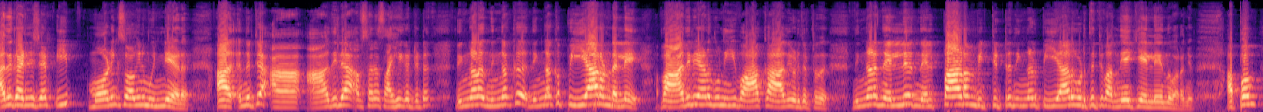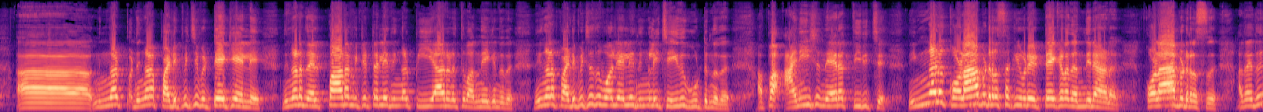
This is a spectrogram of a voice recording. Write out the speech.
അത് കഴിഞ്ഞ ശേഷം ഈ മോർണിംഗ് സോങ്ങിന് മുന്നെയാണ്. ആ എന്നിട്ട് ആദില അവസാനം സഹി കെട്ടിട്ട് നിങ്ങൾ നിങ്ങൾക്ക് നിങ്ങൾക്ക് പി ആർ ഉണ്ടല്ലേ? അപ്പോൾ ആദിലയാണ് തോന്നുന്നു ഈ വാക്ക് ആദ്യം എടുത്തിട്ടത്. നിങ്ങൾ നെല്ല് നെൽപ്പാടം വിറ്റിട്ട് നിങ്ങൾ പി ആർ കൊടുത്തിട്ട് വന്നേക്കുകയല്ലേ എന്ന് പറഞ്ഞു. അപ്പം നിങ്ങൾ നിങ്ങളെ പഠിപ്പിച്ച് വിട്ടേക്കുകയല്ലേ നിങ്ങളുടെ നെൽപ്പാടം വിറ്റിട്ടല്ലേ നിങ്ങൾ പി ആർ എടുത്ത് വന്നേക്കുന്നത്? നിങ്ങളെ പഠിപ്പിച്ചതുപോലെയല്ലേ നിങ്ങൾ ഈ ചെയ്ത് കൂട്ടുന്നത്? അപ്പം അനീഷ് നേരെ തിരിച്ച് നിങ്ങൾ കൊളാബ് ഡ്രസ്സൊക്കെ ഇവിടെ ഇട്ടേക്കണത് എന്തിനാണ്? കൊളാബ് ഡ്രസ്സ് അതായത്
